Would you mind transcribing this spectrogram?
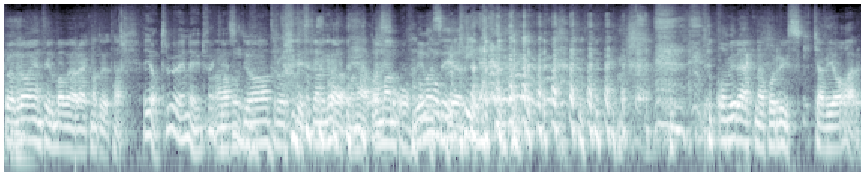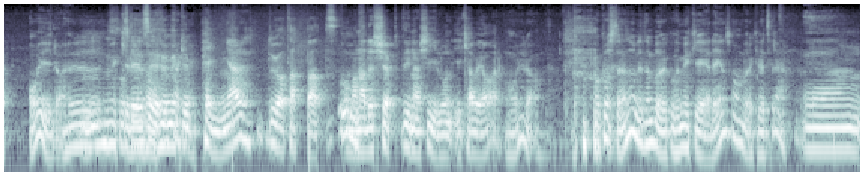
Får jag dra en till bara vad jag har räknat ut här? Jag tror jag är nöjd Ja, faktiskt. fast jag tror att Christian vill höra på den här. Om man, om man ser, om vi räknar på rysk kaviar. Oj då, hur Så mycket ska vi se hur mycket packning? pengar du har tappat om man hade köpt dina kilon i kaviar. Oj då. Vad kostar en sån liten burk och hur mycket är det i en sån burk? Vet vi det? Ehm,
